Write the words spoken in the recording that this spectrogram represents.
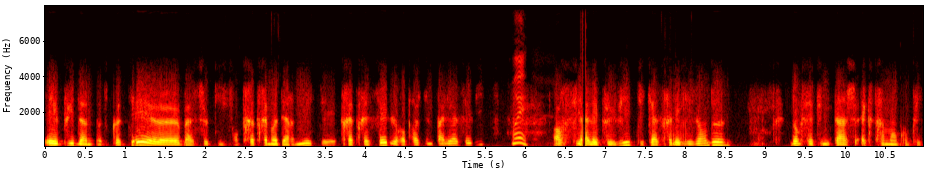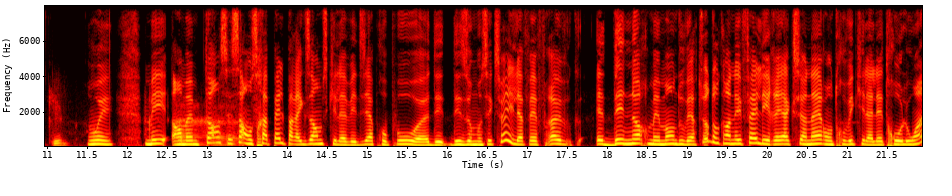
Et puis d'un autre côté, euh, bah, ceux qui sont très très modernistes et très pressés lui reprochent de ne pas aller assez vite. Oui. Or, s'il allait plus vite, il casserait l'Église en deux. Donc c'est une tâche extrêmement compliquée. Oui, mais en euh... même temps, c'est ça. On se rappelle par exemple ce qu'il avait dit à propos euh, des, des, homosexuels. Il a fait preuve d'énormément d'ouverture. Donc en effet, les réactionnaires ont trouvé qu'il allait trop loin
